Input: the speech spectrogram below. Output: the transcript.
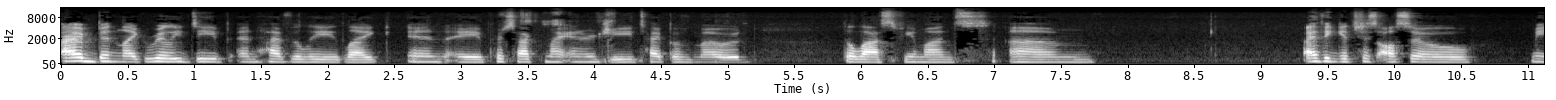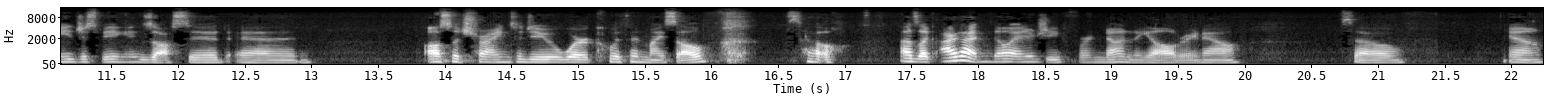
I've been like really deep and heavily like in a protect my energy type of mode the last few months. Um I think it's just also me just being exhausted and also trying to do work within myself. so I was like, I got no energy for none of y'all right now. So, yeah.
